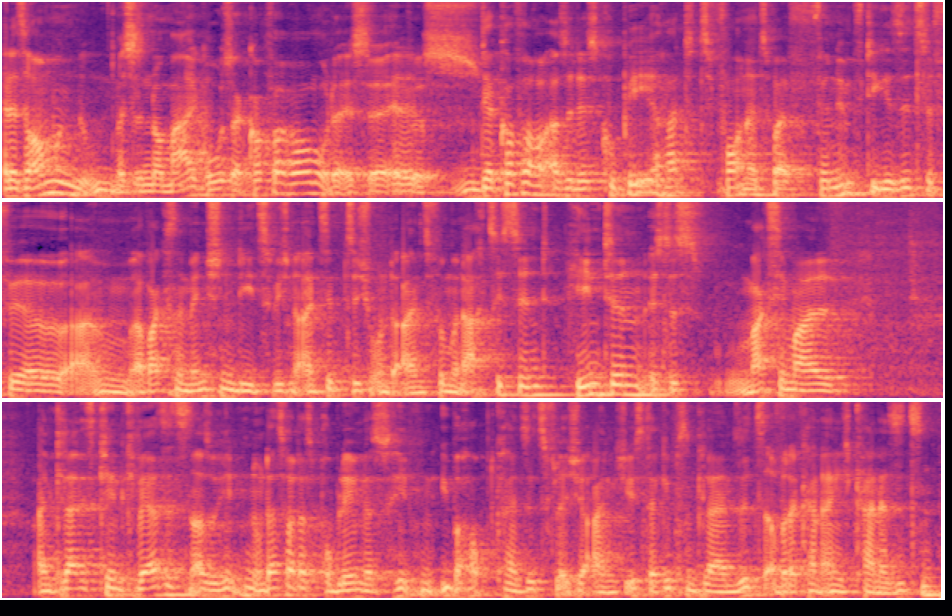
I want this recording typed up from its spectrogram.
Das Raum, Ist es ein normal großer Kofferraum oder ist er etwas. Der Kofferraum, also das Coupé hat vorne zwei vernünftige Sitze für ähm, erwachsene Menschen, die zwischen 1,70 und 1,85 sind. Hinten ist es maximal ein kleines Kind quersitzen, also hinten. Und das war das Problem, dass hinten überhaupt keine Sitzfläche eigentlich ist. Da gibt es einen kleinen Sitz, aber da kann eigentlich keiner sitzen.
